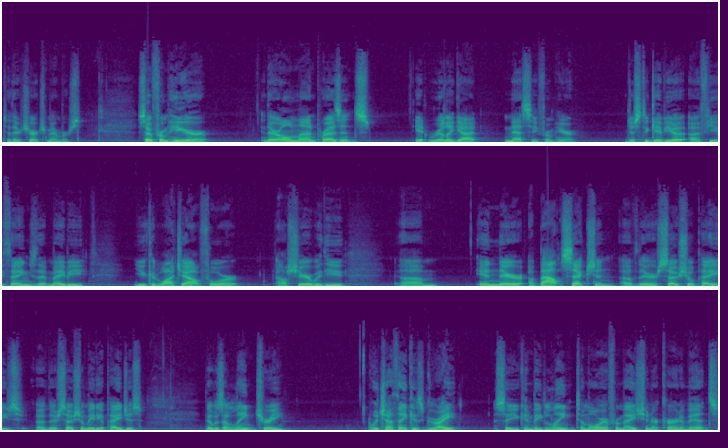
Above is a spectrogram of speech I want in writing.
to their church members. So from here their online presence it really got messy from here just to give you a, a, few things that maybe you could watch out for, I'll share with you. Um, in their about section of their social page, of their social media pages, there was a Linktree, which I think is great. So you can be linked to more information or current events.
